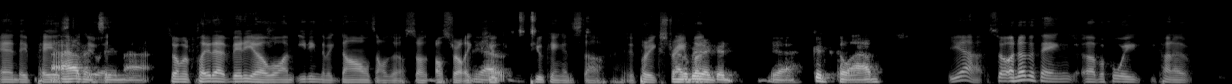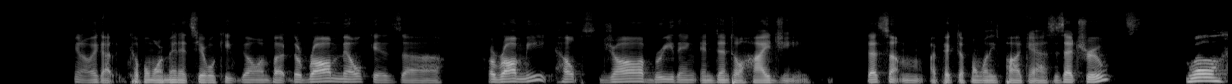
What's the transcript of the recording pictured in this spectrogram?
and they pay us I to do haven't it. that. So I'm gonna play that video while I'm eating the McDonald's. And I'll, so I'll start like Yeah. puke, puking and stuff. It's pretty extreme, That'll be but a good, yeah, good collab. yeah. So another thing uh, before we kind of, you know, I got a couple more minutes here. We'll keep going, but the raw milk is, uh, or raw meat helps jaw, breathing, and dental hygiene. That's something I picked up on one of these podcasts. Is that true? Well,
